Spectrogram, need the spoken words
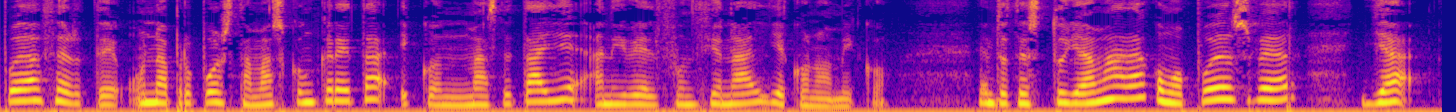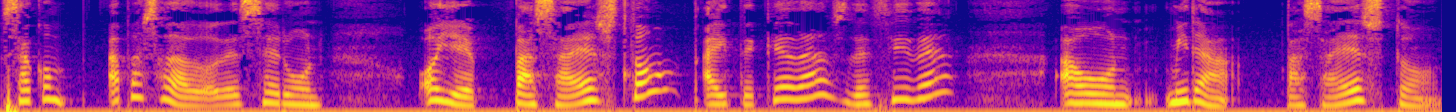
puedo hacerte una propuesta más concreta y con más detalle a nivel funcional y económico. Entonces tu llamada, como puedes ver, ya ha, pasado de ser un oye, pasa esto, ahí te quedas, decide, a un mira, pasa esto,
